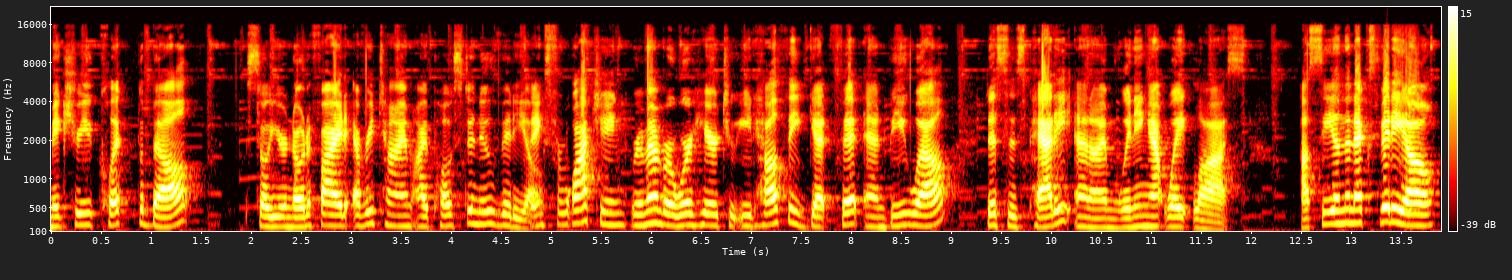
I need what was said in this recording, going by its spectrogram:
make sure you click the bell so you're notified every time I post a new video. Thanks for watching. Remember, we're here to eat healthy, get fit, and be well. This is Patty, and I'm winning at weight loss. I'll see you in the next video.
